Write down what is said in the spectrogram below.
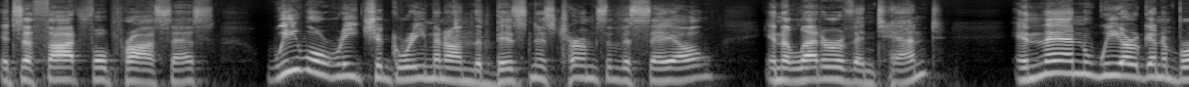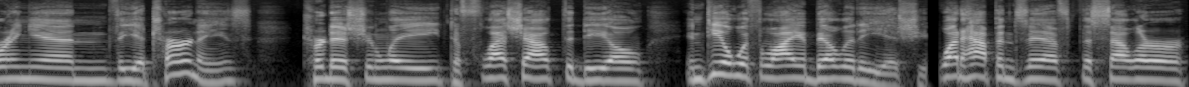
it's a thoughtful process. We will reach agreement on the business terms of the sale in a letter of intent. And then we are going to bring in the attorneys traditionally to flesh out the deal and deal with liability issues. What happens if the seller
